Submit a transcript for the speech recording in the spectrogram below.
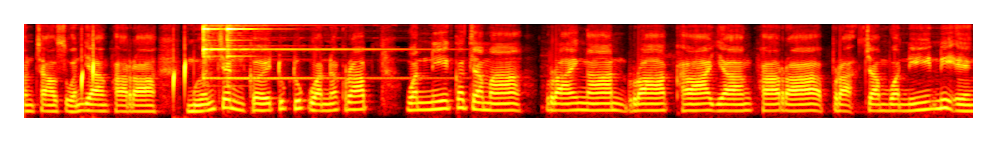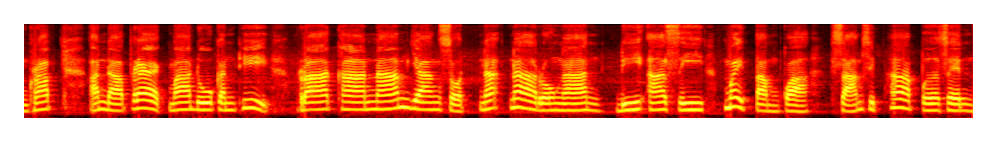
รชาวสวนยางพารา เหมือนเช่นเคยทุกๆวันนะครับ วันนี้ก็จะมารายงานราคายางพาราประจำวันนี้นี่เองครับ อันดับแรกมาดูกันที่ ราคาน้ำยางสดณหน้าโรงงาน DRC ไม่ต่ำกว่า 35เปอร์เซ็นต์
